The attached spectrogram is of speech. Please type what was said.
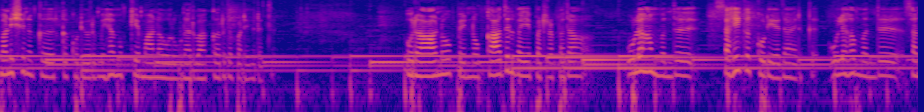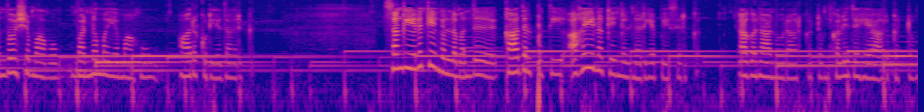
மனுஷனுக்கு இருக்கக்கூடிய ஒரு மிக முக்கியமான ஒரு உணர்வாக கருதப்படுகிறது. ஒரு ஆணோ பெண்ணோ காதல் வயப்படுறப்ப தான் உலகம் வந்து சகிக்கக்கூடியதாக இருக்குது உலகம் வந்து சந்தோஷமாகவும் வண்ணமயமாகவும் ஆறக்கூடியதாக இருக்குது சங்க இலக்கியங்களில் வந்து காதல் பற்றி அக இலக்கியங்கள் நிறைய பேசியிருக்கு அகநானூராக இருக்கட்டும் கலிதகையாக இருக்கட்டும்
